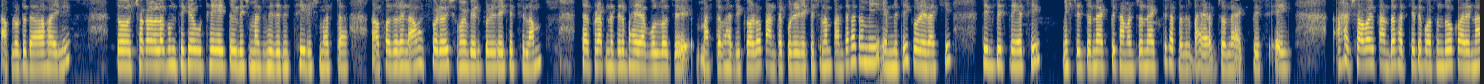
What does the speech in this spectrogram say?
আপলোডও দেওয়া হয়নি। তো সকালবেলা ঘুম থেকে উঠে এই তো ইলিশ মাছ ভেজে নিচ্ছি। ইলিশ মাছটা ফজরের নামাজ পড়ে ওই সময় বের করে রেখেছিলাম। তারপর আপনাদের ভাইয়া বলল যে, মাছটা ভাজি করো। পান্তা করে রেখেছিলাম। পান্তা ভাত আমি এমনিতেই করে রাখি। তিন পিস নিয়েছি। মিষ্টির জন্য এক পিস আমার জন্য এক পিস আপনাদের ভাইয়ার জন্য এক পিস এই। আর সবাই পান্তা ভাত খেতে পছন্দও করে না।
